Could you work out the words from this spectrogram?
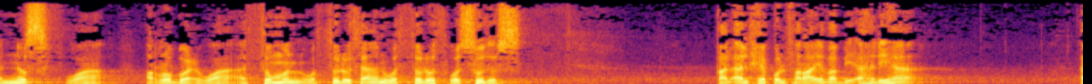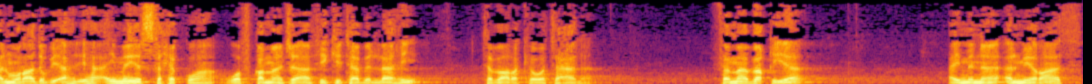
النصف والربع والثمن والثلثان والثلث والسدس. قال ألحقوا الفرائض بأهلها المراد بأهلها أي من يستحقها وفق ما جاء في كتاب الله تبارك وتعالى. فما بقي أي من الميراث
